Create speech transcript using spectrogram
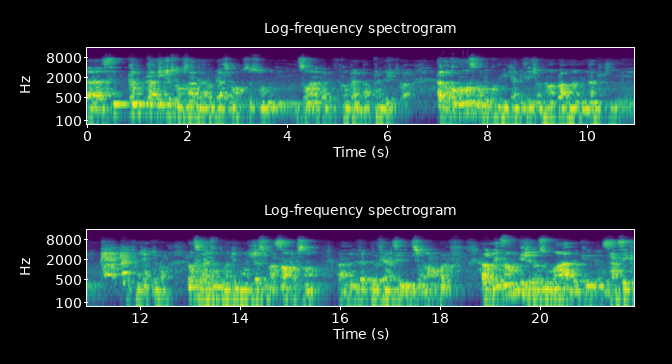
euh, 54 quelque chose comme ça de la population, ce sont ils sont analphabètes, ils ne comprennent pas plein de choses. Alors, comment est-ce qu'on peut communiquer avec ces gens-là en parlant une langue qui est étrangère, tu Donc, c'est la raison pour laquelle moi, j'assume à 100% euh, le fait de faire ces émissions-là en Wolof. Alors, l'exemple que je donne souvent avec euh, ça, c'est que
